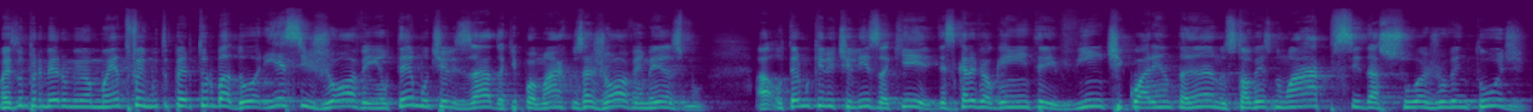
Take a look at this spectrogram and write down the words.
mas no primeiro momento foi muito perturbador. E esse jovem, o termo utilizado aqui por Marcos é jovem mesmo. Ah, o termo que ele utiliza aqui descreve alguém entre 20 e 40 anos, talvez no ápice da sua juventude.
